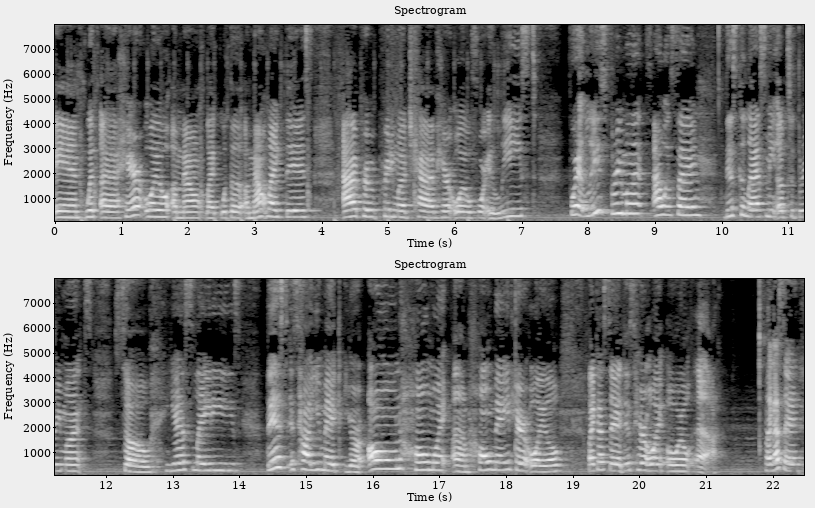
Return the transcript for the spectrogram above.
And with a hair oil amount, like with an amount like this, I pr pretty much have hair oil for at least, for at least three months, I would say. This could last me up to three months. So yes, ladies, this is how you make your own homemade, um, homemade hair oil. Like I said, this hair oil, oil uh, like I said,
